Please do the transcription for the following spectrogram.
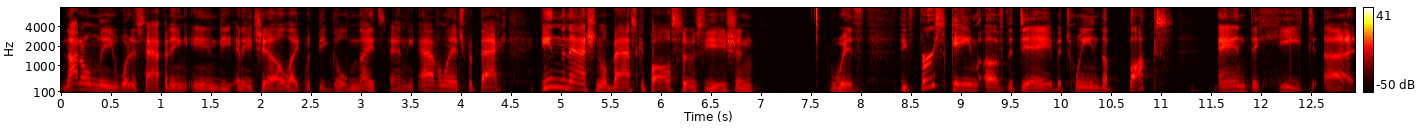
not only what is happening in the NHL, like with the Golden Knights and the Avalanche, but back in the National Basketball Association with the first game of the day between the Bucks and the Heat. Uh,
